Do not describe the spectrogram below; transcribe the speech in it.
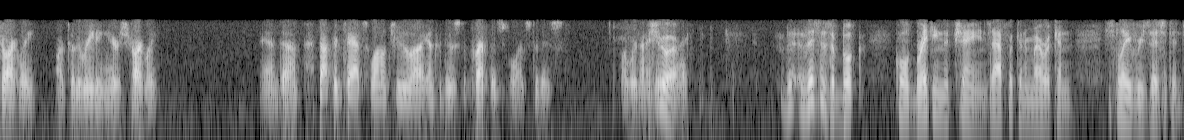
shortly, or to the reading here shortly. And uh, Dr. Katz, why don't you uh, introduce the preface for us to this, what we're going to hear sure. tonight. This is a book called Breaking the Chains, African American Slave Resistance,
